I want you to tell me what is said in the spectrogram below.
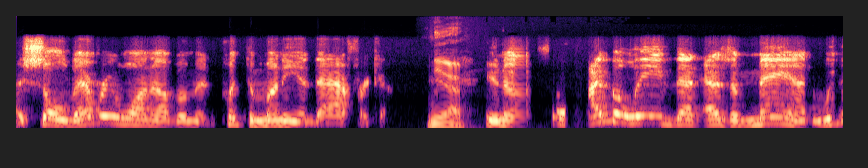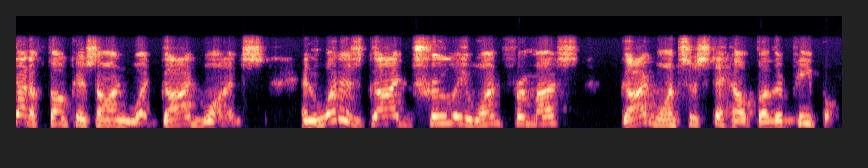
I sold every one of them and put the money into Africa. Yeah. You know, so I believe that as a man, we got to focus on what God wants. And what does God truly want from us? God wants us to help other people.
